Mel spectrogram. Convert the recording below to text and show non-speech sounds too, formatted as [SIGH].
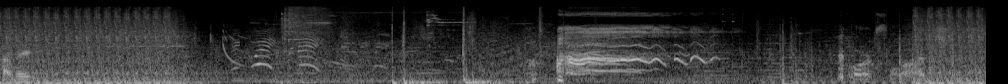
covered. [LAUGHS] Corpse launch.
